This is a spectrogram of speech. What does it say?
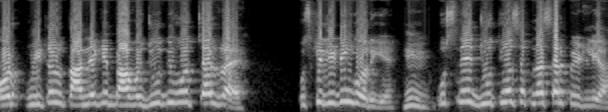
और मीटर उतारने के बावजूद भी वो चल रहा है। उसकी रीडिंग हो रही है। हम्म, उसने जूतियों से अपना सर पीट लिया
